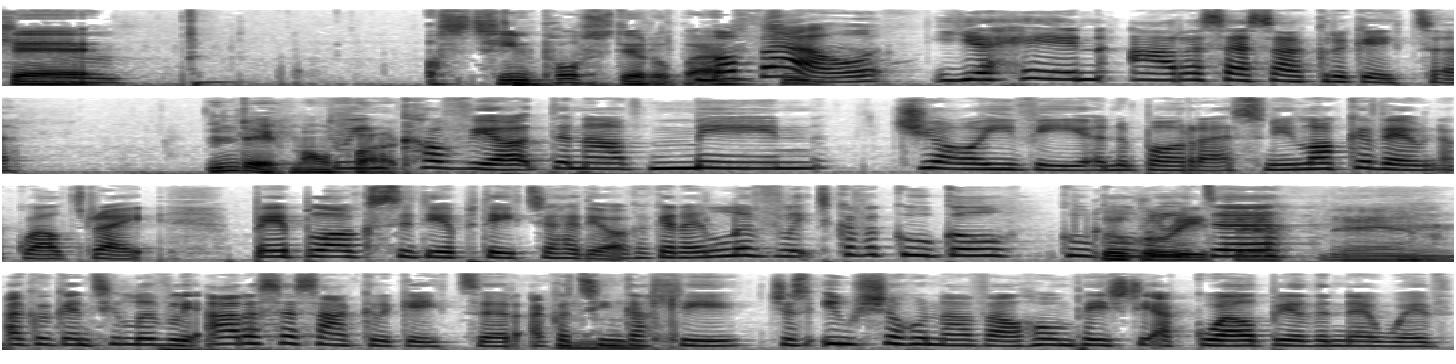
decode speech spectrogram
lle mm. os ti'n postio rhywbeth... Mae fel, i ie hen RSS aggregator. Yndi, mewn ffordd. Dwi'n cofio, dyna main joy fi yn y bore. So ni'n logio fewn a gweld, rei, be blog sydd wedi updateio heddiw? Ac o gen i lyflu, ti'n cofio Google, Google, Google Reader? Reader. Yeah. Mm. Ac o gen ti lyflu RSS aggregator, ac o ti'n mm. gallu just iwsio hwnna fel homepage ti a gweld be oedd yn newydd.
